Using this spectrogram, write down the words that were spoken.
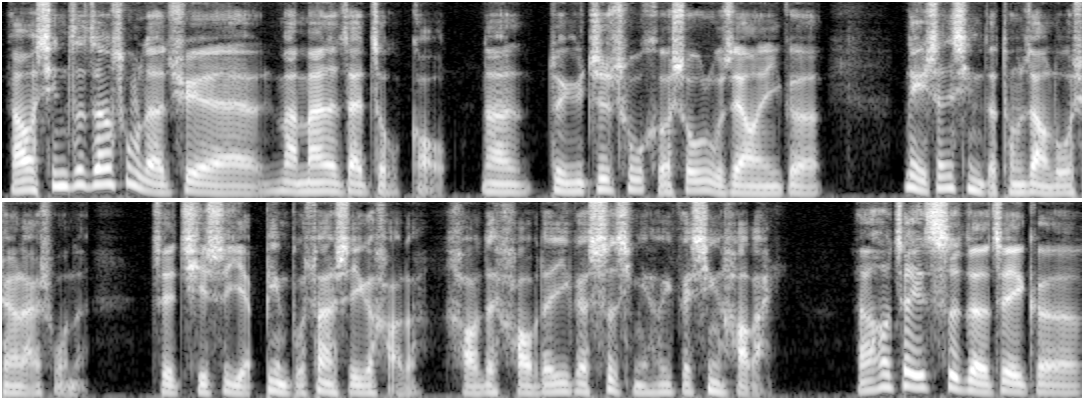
然后薪资增速呢，却慢慢的在走高，那对于支出和收入这样一个内生性的通胀螺旋来说呢？这其实也并不算是一个好的、好的、好的一个事情和一个信号吧。然后这一次的这个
